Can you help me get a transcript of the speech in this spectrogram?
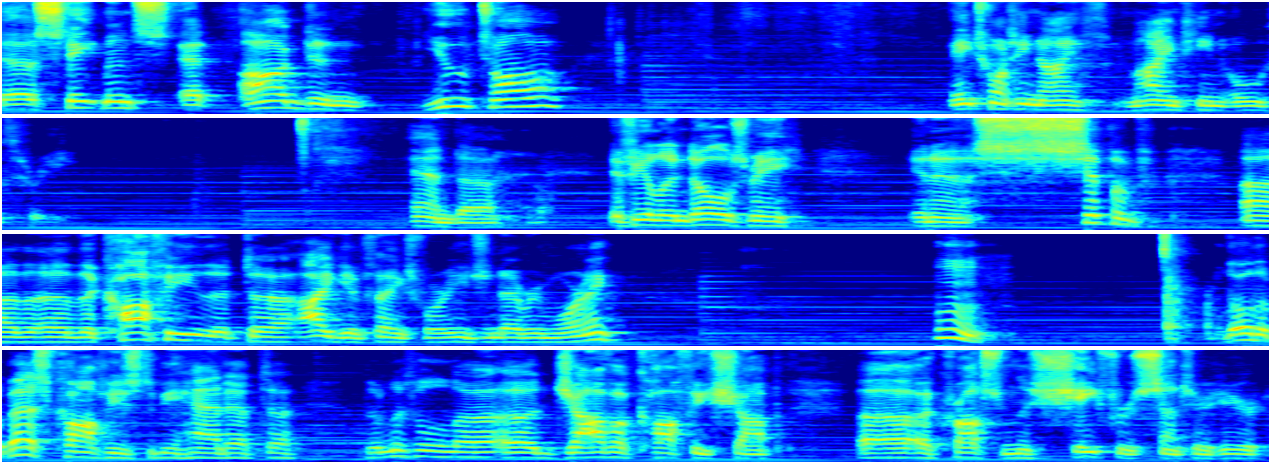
uh, statements at Ogden, Utah, May 29, 1903. And uh, if you'll indulge me in a sip of uh, the, the, coffee that uh, I give thanks for each and every morning. Hmm. Though the best coffee is to be had at uh, the little uh, uh, Java coffee shop uh, across from the Schafer Center here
